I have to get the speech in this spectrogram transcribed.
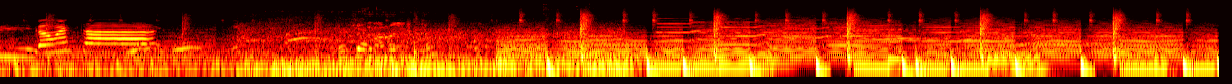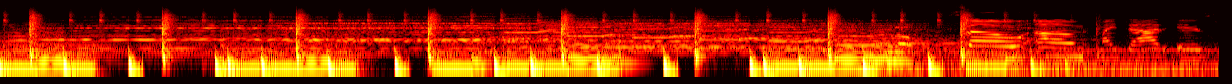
Papi. ¿cómo estás? Bien, ¿y tú? Um, my dad is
